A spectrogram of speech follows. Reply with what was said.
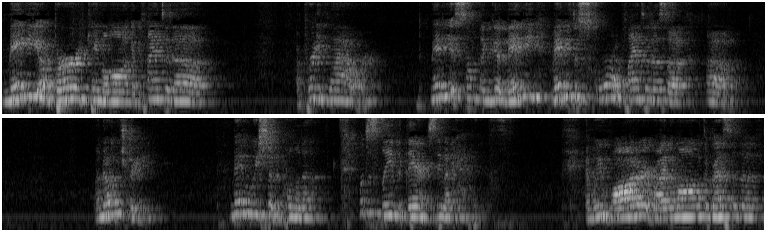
Maybe a bird came along and planted a a pretty flower. Maybe it's something good. Maybe maybe the squirrel planted us a, a an oak tree. Maybe we shouldn't pull it up. We'll just leave it there and see what happens. And we water it right along with the rest of the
